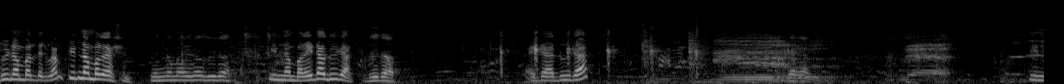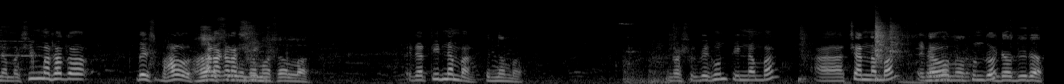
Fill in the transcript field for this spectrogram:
দুই নাম্বার দেখলাম তিন নম্বরে আসেন। তিন নম্বর এটাও দুই দাঁত। তিন নাম্বার এটাও দুই দাঁত? দুই দাঁত। এটা দুই দাঁত। দেখেন। তিন নাম্বার। শিং মাথা তো বেশ ভালো হ্যাঁ খাড়া খাড়া শিং মাশাআল্লাহ। এটা তিন নাম্বার। তিন নম্বর। দর্শক দেখুন তিন নাম্বার। আর চার নাম্বার এটাও সুন্দর। এটাও দুই দাঁত।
